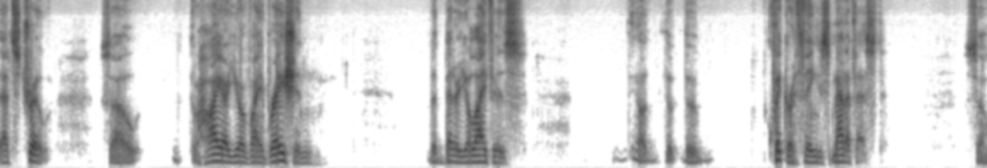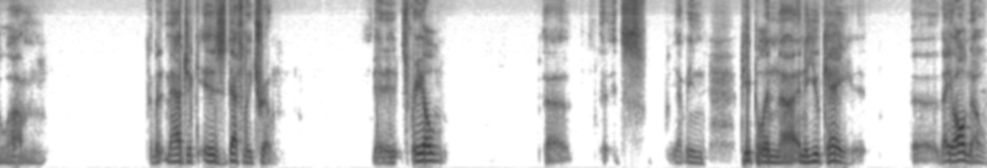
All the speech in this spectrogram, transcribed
That's true. So the higher your vibration, the better your life is. You know, the, the quicker things manifest. So, um, but magic is definitely true. It, it's real. Uh, it's, I mean, people in uh, in the UK uh, they all know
